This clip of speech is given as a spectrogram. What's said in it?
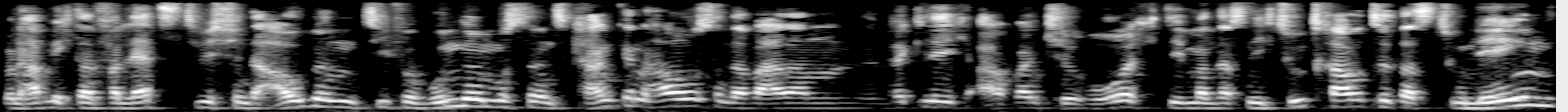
und habe mich dann verletzt zwischen den Augen, tiefe Wunde, musste ins Krankenhaus und da war dann wirklich auch ein Chirurg, dem man das nicht zutraute, das zu nähen.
